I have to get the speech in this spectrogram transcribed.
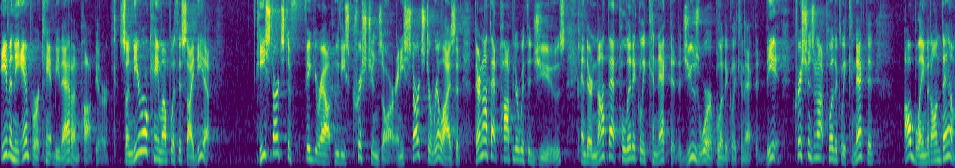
even the emperor can't be that unpopular. So Nero came up with this idea. He starts to figure out who these Christians are, and he starts to realize that they're not that popular with the Jews, and they're not that politically connected. The Jews were politically connected. The Christians are not politically connected. I'll blame it on them.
